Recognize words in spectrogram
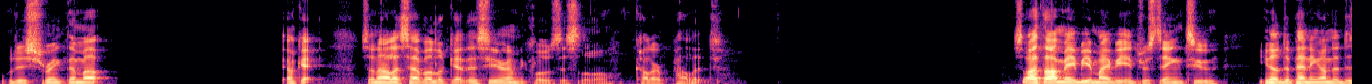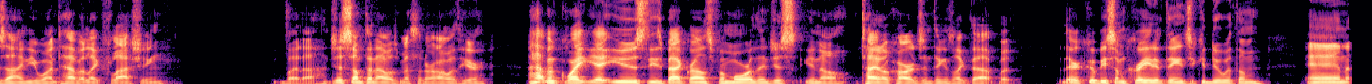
we'll just shrink them up. Okay, so now let's have a look at this here. Let me close this little color palette. So I thought maybe it might be interesting to you know, depending on the design you want to have it like flashing. But uh, just something I was messing around with here. I haven't quite yet used these backgrounds for more than just, you know, title cards and things like that. But there could be some creative things you could do with them. And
